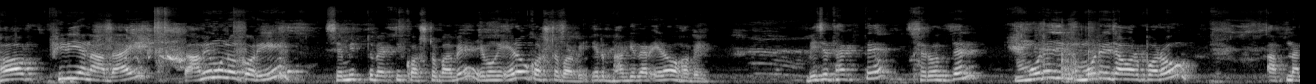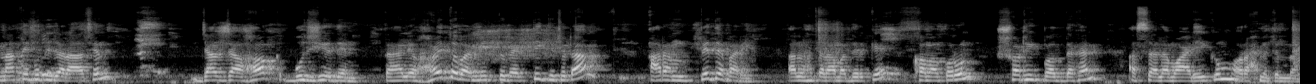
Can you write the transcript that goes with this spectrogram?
হক ফিরিয়ে না দেয়, তা আমি মনে করি সে মৃত্যু ব্যক্তি কষ্ট পাবে এবং এরাও কষ্ট পাবে, এর ভাগিদার এরাও হবে। বেঁচে থাকতে ফেরত দেন, মরে মরে যাওয়ার পরেও আপনার নাতিপুতি যারা আছেন যার যা হক বুঝিয়ে দেন, তাহলে হয়তো বা মৃত্যু ব্যক্তি কিছুটা আরাম পেতে পারে। আল্লাহ তালা আমাদেরকে ক্ষমা করুন, সঠিক পথ দেখান। আসসালামু আলাইকুম রহমতুল্লাহ।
